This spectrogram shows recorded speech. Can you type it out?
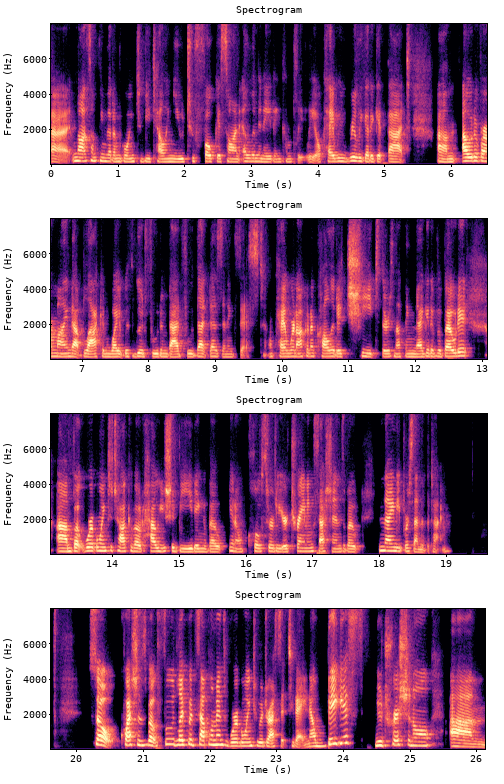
uh, not something that i'm going to be telling you to focus on eliminating completely okay? We really got to get that um, out of our mind that black and white with good food and bad food that doesn't exist okay? We're not going to call it a cheat there's nothing negative about it um, but we're going to talk about how you should be eating about you know closer to your training sessions about 90% of the time So, questions about food, liquid supplements, we're going to address it today. Now, biggest nutritional um,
